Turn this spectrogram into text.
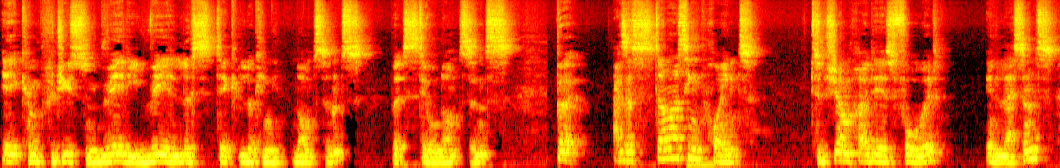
It can produce some really realistic looking nonsense, but still nonsense. But as a starting point to jump ideas forward in lessons,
